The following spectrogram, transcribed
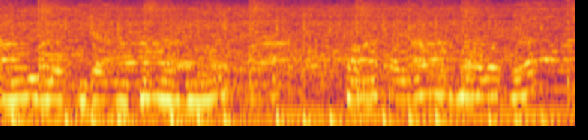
dulu biar tidak panjang bersahabatnya. Ada si Internal.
